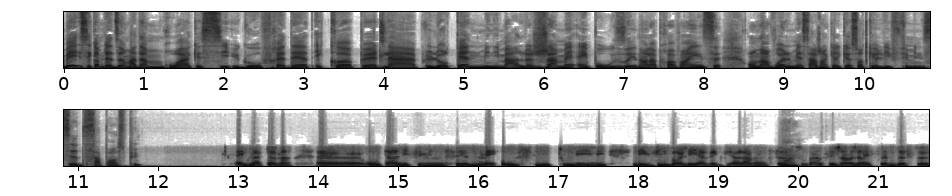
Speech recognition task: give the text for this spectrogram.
Ben, c'est comme de dire, Madame Roy, que si Hugo Fredette écope euh, de la plus lourde peine minimale, là, jamais imposée dans la province, on envoie le message en quelque sorte que les féminicides, ça passe plus. Exactement. Euh, autant les féminicides, mais aussi tous les, les, les vies volées avec violence. Ouais. Souvent, ces gens-là essaient de se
